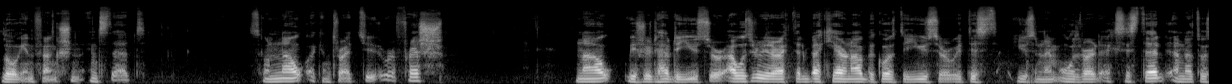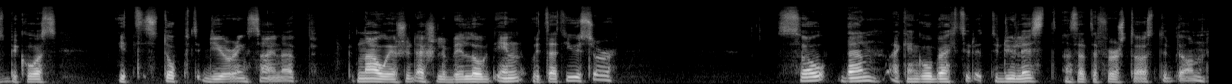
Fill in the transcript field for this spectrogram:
login function instead. So now I can try to refresh. Now we should have the user. I was redirected back here now because the user with this username already existed and that was because it stopped during sign up. But now we should actually be logged in with that user. So then I can go back to the to-do list and set the first task to done.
